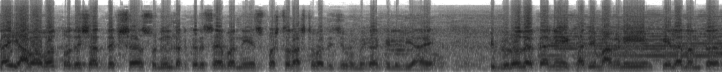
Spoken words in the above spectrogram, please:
त्या याबाबत प्रदेशाध्यक्ष सुनील तटकरे साहेबांनी स्पष्ट राष्ट्रवादीची भूमिका केलेली आहे. की विरोधकांनी एखादी मागणी केल्यानंतर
